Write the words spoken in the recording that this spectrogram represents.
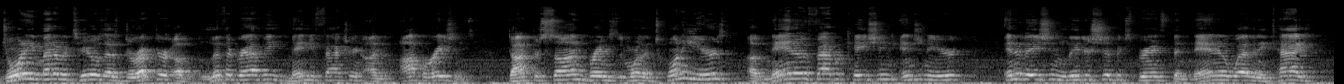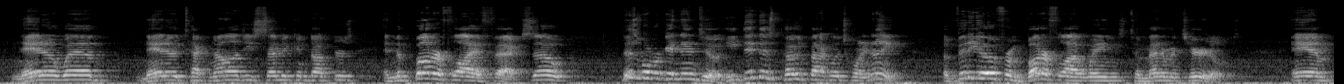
joining Metamaterials as Director of Lithography, Manufacturing, and Operations. Dr. Sun brings more than 20 years of nano fabrication engineer innovation leadership experience, the NanoWeb, and he tags NanoWeb, nanotechnology, semiconductors, and the butterfly effect. So this is what we're getting into. He did this post back on the 29th a video from Butterfly Wings to Meta Materials. And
